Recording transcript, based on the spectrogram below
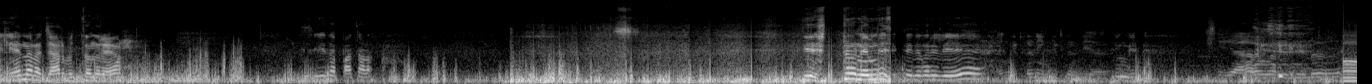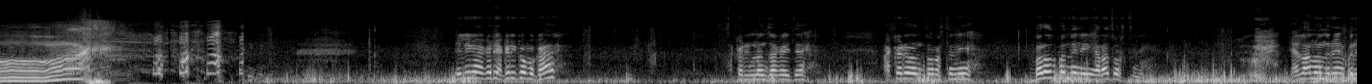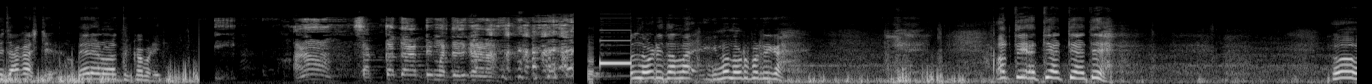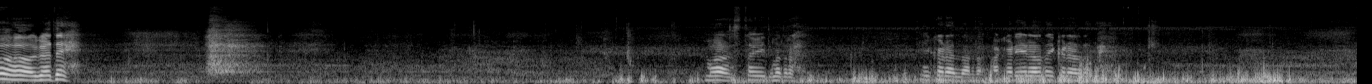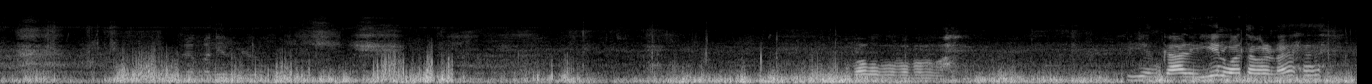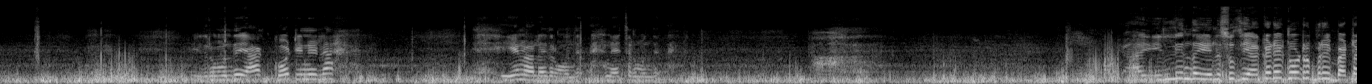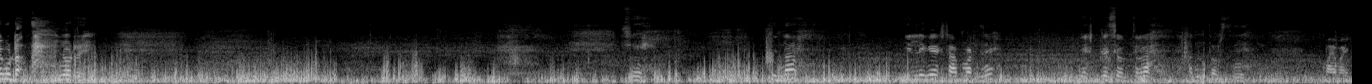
ಇಲ್ಲಿ ಏನಾರ ಜಾರ್ ಬಿತ್ತಂದರೆ ಸೀದಾ ಪಾತಾಳ. ಎಷ್ಟು ನೆಮ್ಮದಿ ಸಿಗ್ತೈತೆ ಅಂದ್ರೆ ಇಲ್ಲಿ. ಹಿಂಗೆ. ಎಲ್ಲಿಗೆ? ಆ ಕಡೆ, ಆ ಕಡೆಗೆ ಹೋಗ್ಬೇಕಾ? ಆ ಕಡೆ ಇನ್ನೊಂದು ಜಾಗ ಐತೆ. ಆ ಕಡೆ ಒಂದು ತೋರಿಸ್ತೀನಿ. ಬರೋದು ಬಂದೀನಿ, ಎಲ್ಲ ತೋರಿಸ್ತೀನಿ. ಎಲ್ಲಾನು ಅಂದರೆ ಬರೀ ಜಾಗ ಅಷ್ಟೇ. ಬೇರೆ ಏನೋ ತಿಳ್ಕೊಬೇಡಿ. ಸಖತ್ ಕಾರಣ. ಅಲ್ಲಿ ನೋಡಿದಲ್ಲ ಇನ್ನೂ ನೋಡ್ಬಿಡ್ರಿ ಈಗ. ಅತ್ತಿ ಅತ್ತಿ ಅತ್ತಿ ಅತ್ತಿ. ಓ, ಗತೆ. ಆಗೈತೆ ಮಾತ್ರ. ಈ ಕಡೆ ಒಂದು ಅರ್ಧ. ಆ ಕಡೆ ಏನರ್ಧ ಈ ಕಡೆ ಅರ್ಧ ಏನು ಗಾಳಿ, ಏನು ವಾತಾವರಣ? ಇದ್ರ ಮುಂದೆ ಯಾಕೆ ಕೋಟಿನೂ ಇಲ್ಲ? ಏನೂ ಅಲ್ಲ ಇದ್ರ ಮುಂದೆ ನೇಚರ್ ಮುಂದೆ. ಇಲ್ಲಿಂದ ಎಲ್ಲಿ ಸುತ್ತಿ ಆ ಕಡೆ ನೋಡ್ರಿ, ಬರೀ ಬೆಟ್ಟ ಗುಡ್ಡ ನೋಡ್ರಿ. ಸೊ ಇನ್ನು ಇಲ್ಲಿಗೆ ಸ್ಟಾಪ್ ಮಾಡ್ತೀನಿ. ನೆಕ್ಸ್ಟ್ ಪ್ಲೇಸ್ ಹೋಗ್ತಾರ, ಅದನ್ನ ತೋರಿಸ್ತೀನಿ. ಬಾಯ್ ಬಾಯ್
